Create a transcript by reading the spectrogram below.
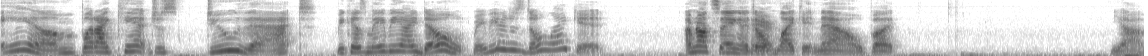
am, but I can't just do that because maybe I don't. Maybe I just don't like it. I'm not saying I Fair. don't like it now, but yeah.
